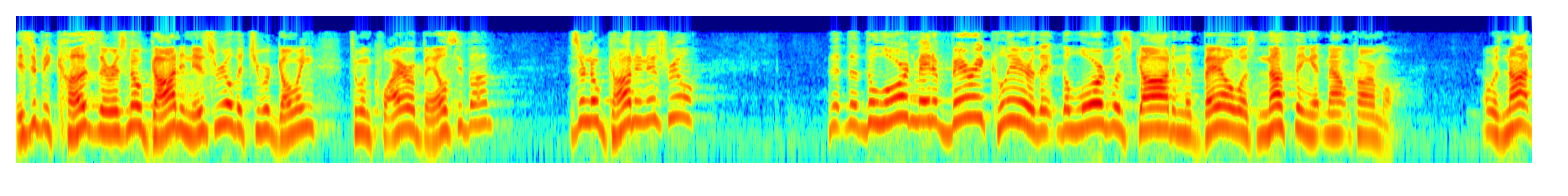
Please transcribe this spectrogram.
Is it because there is no God in Israel that you are going to inquire of Beelzebub? Is there no God in Israel? The, the, the, Lord made it very clear that the Lord was God and that Baal was nothing at Mount Carmel. That was not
